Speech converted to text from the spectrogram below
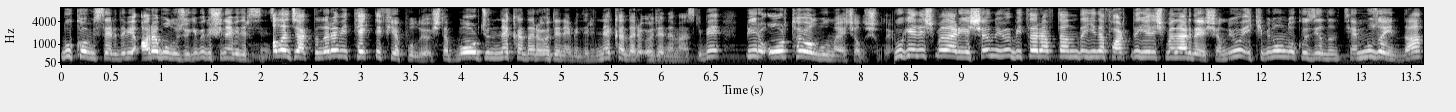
Bu komiseri de bir ara bulucu gibi düşünebilirsiniz. Alacaklılara bir teklif yapılıyor. İşte borcun ne kadarı ödenebilir, ne kadarı ödenemez gibi bir orta yol bulmaya çalışılıyor. Bu gelişmeler yaşanıyor. Bir taraftan da yine farklı gelişmeler de yaşanıyor. 2019 yılının Temmuz ayında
